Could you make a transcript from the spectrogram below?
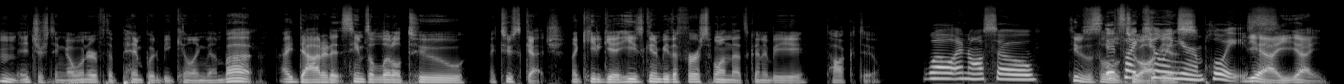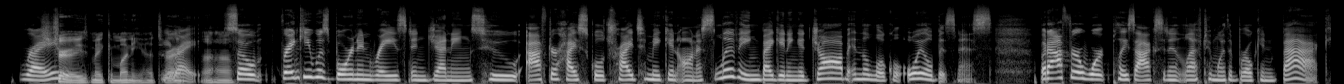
hmm, interesting. I wonder if the pimp would be killing them, but I doubt it. It seems a little too like too sketch. Like he'd get he's gonna be the first one that's gonna be talked to. well, and also, Seems little it's like killing obvious. your employees. Yeah, yeah. Right? Sure, he's making money. That's right. Right. Uh-huh. So Frankie was born and raised in Jennings, who after high school tried to make an honest living by getting a job in the local oil business. But after a workplace accident left him with a broken back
